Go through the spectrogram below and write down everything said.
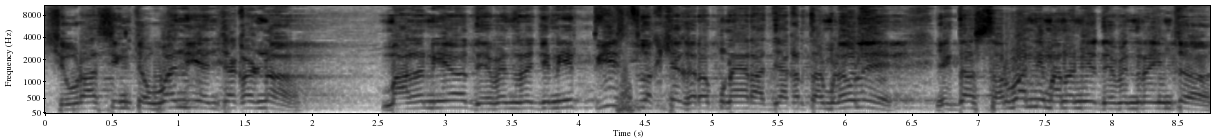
शिवराजसिंग चौहानजी यांच्याकडनं माननीय देवेंद्रजींनी तीस लक्ष घरं पुन्हा या राज्याकरता मिळवले. एकदा सर्वांनी माननीय देवेंद्रजींचं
